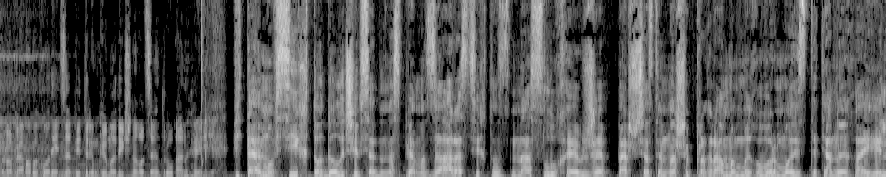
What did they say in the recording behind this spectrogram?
Програма виходить за підтримки медичного центру Ангелія. Вітаємо всіх, хто долучився до нас прямо зараз. Ті, хто з нас слухає вже першу частину нашої програми. Ми говоримо із Тетяною Гайгель.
